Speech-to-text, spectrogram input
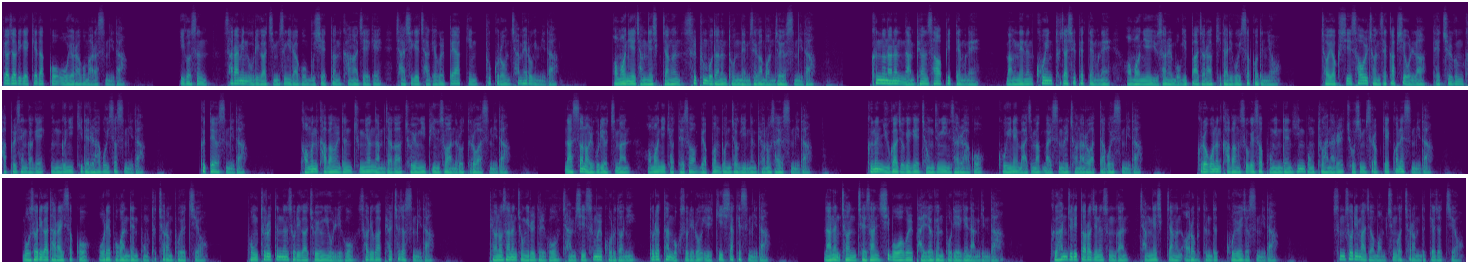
뼈저리게 깨닫고 오열하고 말았습니다. 이것은 사람인 우리가 짐승이라고 무시했던 강아지에게 자식의 자격을 빼앗긴 부끄러운 참회록입니다. 어머니의 장례식장은 슬픔보다는 돈 냄새가 먼저였습니다. 큰 누나는 남편 사업비 때문에, 막내는 코인 투자 실패 때문에 어머니의 유산을 목이 빠져라 기다리고 있었거든요. 저 역시 서울 전세값이 올라 대출금 갚을 생각에 은근히 기대를 하고 있었습니다. 그때였습니다. 검은 가방을 든 중년 남자가 조용히 빈소 안으로 들어왔습니다. 낯선 얼굴이었지만 어머니 곁에서 몇 번 본 적이 있는 변호사였습니다. 그는 유가족에게 정중히 인사를 하고 고인의 마지막 말씀을 전하러 왔다고 했습니다. 그러고는 가방 속에서 봉인된 흰 봉투 하나를 조심스럽게 꺼냈습니다. 모서리가 달아 있었고 오래 보관된 봉투처럼 보였지요. 봉투를 뜯는 소리가 조용히 울리고 서류가 펼쳐졌습니다. 변호사는 종이를 들고 잠시 숨을 고르더니 또렷한 목소리로 읽기 시작했습니다. 나는 전 재산 15억을 반려견 보리에게 남긴다. 그 한 줄이 떨어지는 순간 장례식장은 얼어붙은 듯 고요해졌습니다. 숨소리마저 멈춘 것처럼 느껴졌지요.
